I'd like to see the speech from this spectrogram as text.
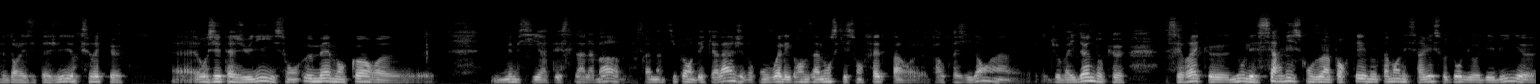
j'adore les États-Unis. Donc, c'est vrai que euh, aux États-Unis, ils sont eux-mêmes encore euh, même s'il y a Tesla là-bas, quand même un petit peu en décalage. Et donc on voit les grandes annonces qui sont faites par, euh, par le président, hein, Joe Biden. Donc euh, c'est vrai que nous, les services qu'on veut apporter, notamment les services autour du haut débit, euh,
